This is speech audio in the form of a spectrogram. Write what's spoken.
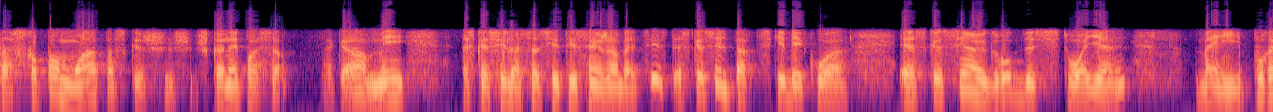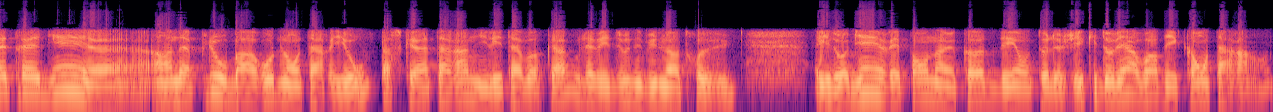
ça ne sera pas moi parce que je, je connais pas ça, D'accord? Mais est-ce que c'est la Société Saint-Jean-Baptiste? Est-ce que c'est le Parti québécois? Est-ce que c'est un groupe de citoyens? Ben, il pourrait très bien euh, en appeler au barreau de l'Ontario, parce qu'à Taran, il est avocat, vous l'avez dit au début de l'entrevue. Il doit bien répondre à un code déontologique. Il doit bien avoir des comptes à rendre.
